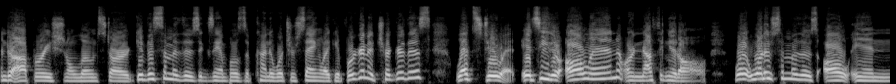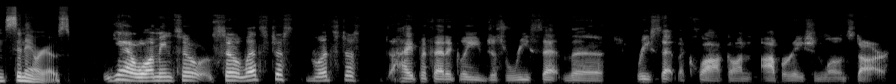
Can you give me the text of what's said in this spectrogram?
under operational Lone Star? Give us some of those examples of kind of what you're saying. Like if we're going to trigger this, let's do it. It's either all in or nothing at all. What what are some of those all in scenarios? Yeah, well, I mean, so so let's just let's just hypothetically just reset the reset the clock on Operation Lone Star.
